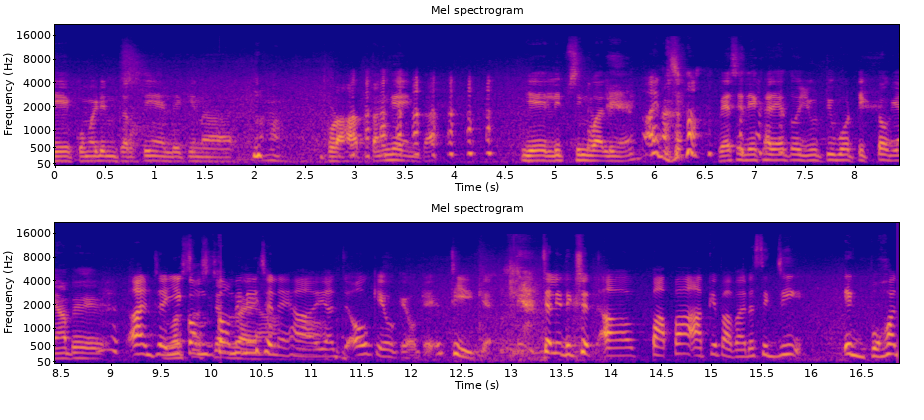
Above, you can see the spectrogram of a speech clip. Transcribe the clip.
ये कॉमेडियन करती हैं लेकिन हाँ, थोड़ा हाथ तंग है इनका। ये लिपसिंग वाली हैं। अच्छा। वैसे देखा जाए तो यूट्यूब और टिकटॉक यहाँ पे अच्छा ये कॉम्बिनेशन है। हाँ, हाँ ओके ओके ओके ठीक है। चलिए दीक्षित पापा आपके पापा रसिक जी एक बहुत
